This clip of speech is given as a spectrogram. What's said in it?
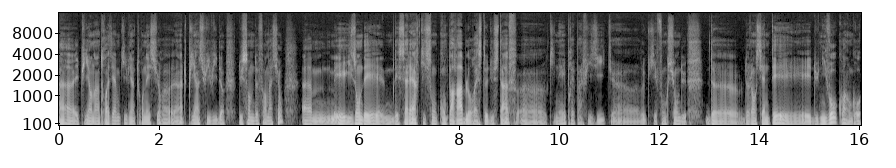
Euh, et puis il y en a un troisième qui vient tourner sur un match puis un suivi du centre de formation. Et ils ont des, des, salaires qui sont comparables au reste du staff kiné prépa physique qui est fonction du de, de l'ancienneté et, du niveau quoi en gros.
